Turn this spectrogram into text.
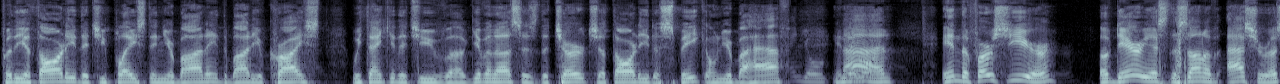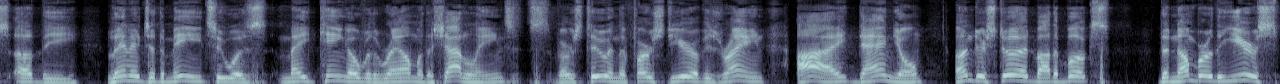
for the authority that you placed in your body, the body of Christ. We thank you that you've uh, given us as the church authority to speak on your behalf. Nine, in the first year of Darius, the son of Ahasuerus, of the lineage of the Medes, who was made king over the realm of the Chaldeans, verse 2, in the first year of his reign, I, Daniel, understood by the books the number of the years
